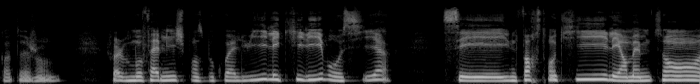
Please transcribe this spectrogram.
quand je vois le mot famille, je pense beaucoup à lui. L'équilibre aussi. C'est une force tranquille et en même temps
